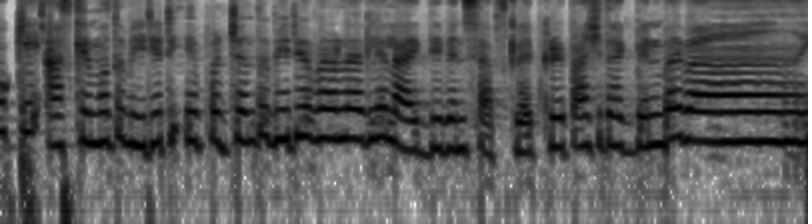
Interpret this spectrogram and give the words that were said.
ওকে, আজকের মতো ভিডিওটি এ পর্যন্ত। ভিডিও ভালো লাগলে লাইক দিবেন সাবস্ক্রাইব করে পাশে থাকবেন। বাই বাই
